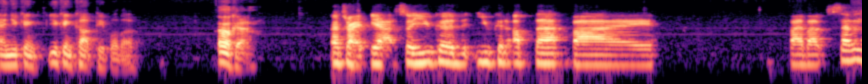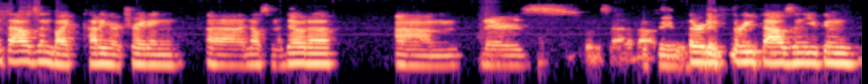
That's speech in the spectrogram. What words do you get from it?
And you can you can cut people though. Okay. That's right. Yeah. So you could you could up that by by about seven thousand by cutting or trading uh, Nelson Ododa. Um, there's what is that about thirty-three thousand you can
